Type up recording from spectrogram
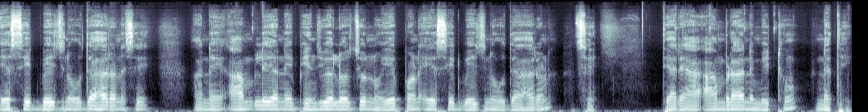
એસિડ બેઝનું ઉદાહરણ છે. અને આંબલી અને ભીંજવેલો ચૂનો એ પણ એસિડ બેઝનું ઉદાહરણ છે. ત્યારે આ આંબળા અને મીઠું નથી.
